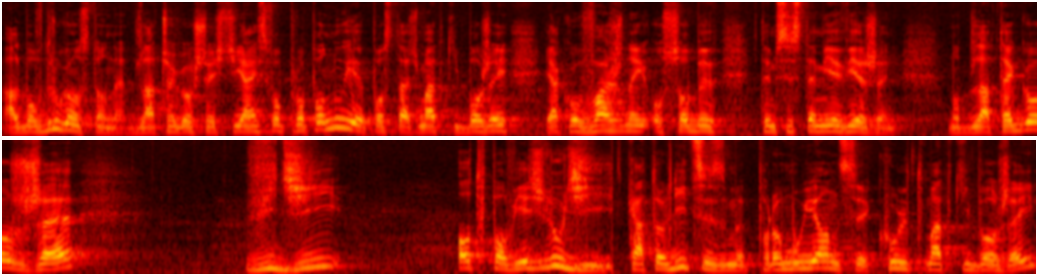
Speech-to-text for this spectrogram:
Albo w drugą stronę, dlaczego chrześcijaństwo proponuje postać Matki Bożej jako ważnej osoby w tym systemie wierzeń? No dlatego, że widzi odpowiedź ludzi. Katolicyzm promujący kult Matki Bożej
